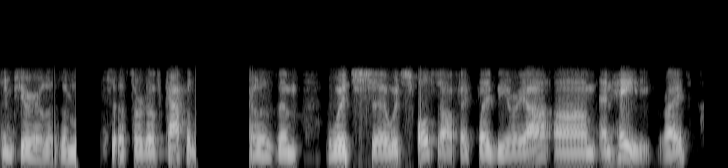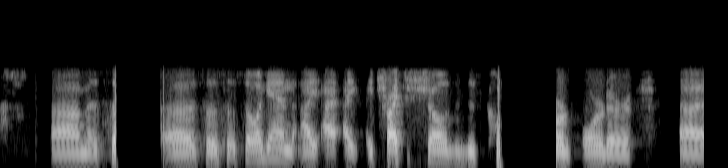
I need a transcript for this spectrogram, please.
imperialism, a sort of capitalism, which uh, which also affects Liberia um, and Haiti, right? Um, so, uh, so, so, so again, I, I, I try to show that this order uh,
